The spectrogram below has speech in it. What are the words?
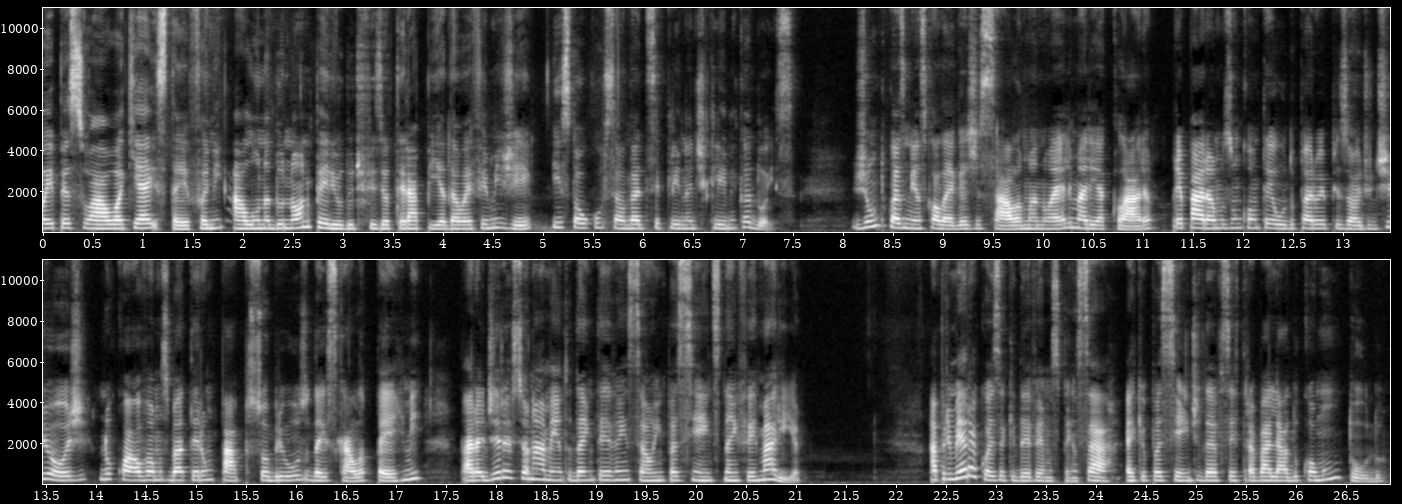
Oi, pessoal, aqui é a Stephanie, aluna do nono período de fisioterapia da UFMG e estou cursando a disciplina de Clínica 2. Junto com as minhas colegas de sala, Manuela e Maria Clara, preparamos um conteúdo para o episódio de hoje, no qual vamos bater um papo sobre o uso da escala PERME para direcionamento da intervenção em pacientes da enfermaria. A primeira coisa que devemos pensar é que o paciente deve ser trabalhado como um todo,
